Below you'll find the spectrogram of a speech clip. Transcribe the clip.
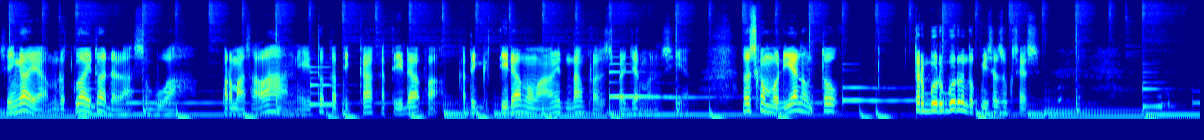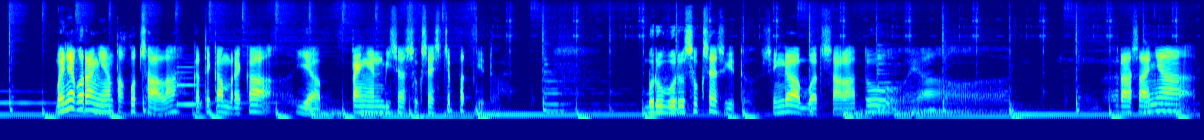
Sehingga ya menurut gua itu adalah sebuah permasalahan yaitu ketika ketidak ketika tidak memahami tentang proses belajar manusia. Terus kemudian untuk terburu-buru untuk bisa sukses. Banyak orang yang takut salah ketika mereka ya pengen bisa sukses cepat gitu. Buru-buru sukses gitu. Sehingga buat salah tuh ya rasanya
